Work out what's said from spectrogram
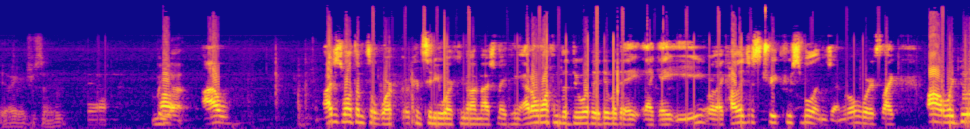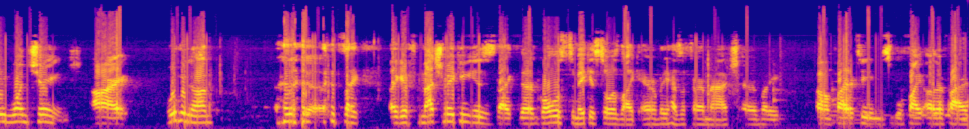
Yeah, I get what you're saying. Yeah. But Oh. yeah, I, just want them to work, or continue working on matchmaking. I don't want them to do what they did with A, like AE or like how they just treat Crucible in general, where it's like, oh, we're doing one change. All right, moving on. it's like, like if matchmaking is like their goal is to make it so like everybody has a fair match, everybody, um, fire teams will fight other fire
